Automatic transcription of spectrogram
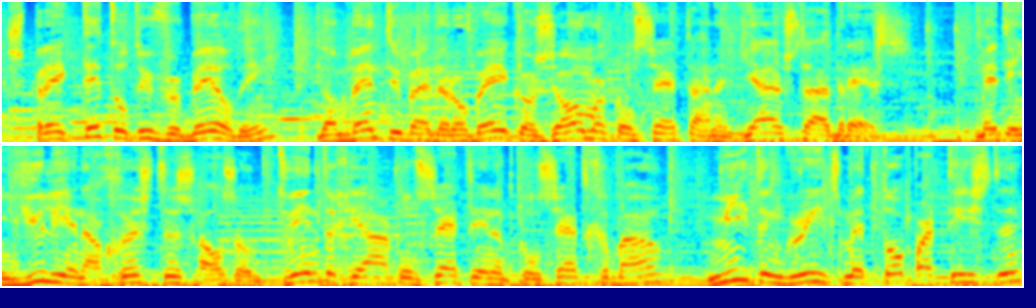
Spreekt dit tot uw verbeelding? Dan bent u bij de Robeco Zomerconcerten aan het juiste adres. Met in juli en augustus al zo'n 20 jaar concerten in het Concertgebouw... meet and greets met topartiesten,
